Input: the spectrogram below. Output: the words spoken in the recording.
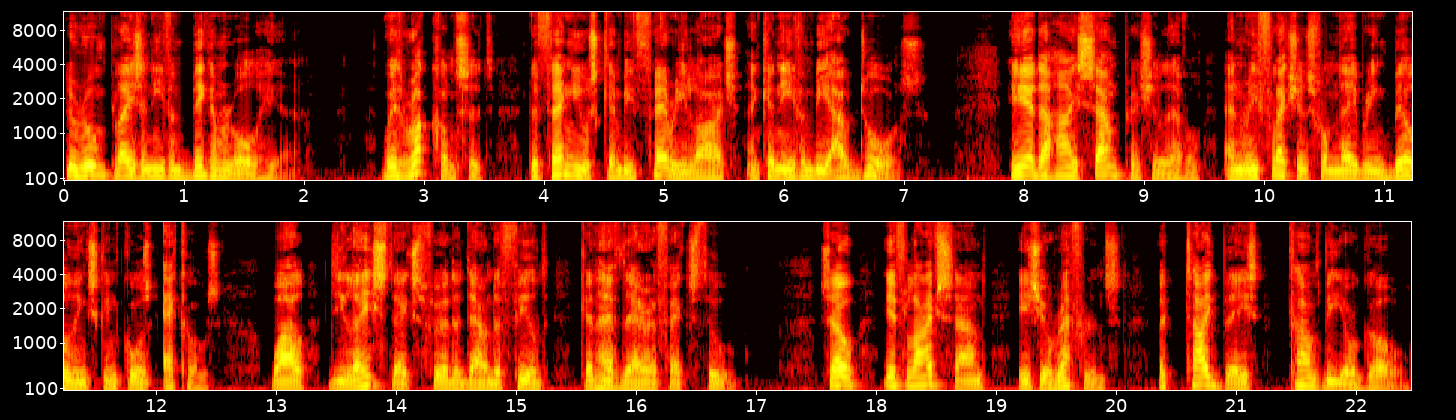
the room plays an even bigger role here. With rock concerts the venues can be very large and can even be outdoors. Here the high sound pressure level and reflections from neighbouring buildings can cause echoes, while delay stacks further down the field can have their effects too. So if live sound is your reference, a tight bass can't be your goal.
